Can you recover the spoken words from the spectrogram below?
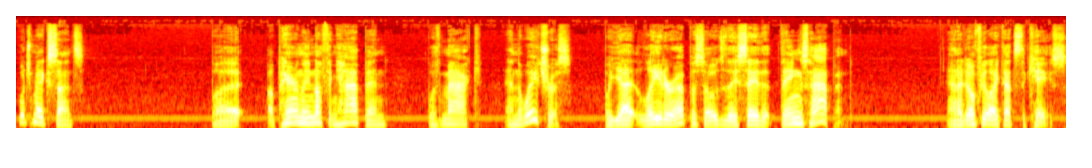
which makes sense. But apparently, nothing happened with Mac and the waitress. But yet, later episodes, they say that things happened. And I don't feel like that's the case.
